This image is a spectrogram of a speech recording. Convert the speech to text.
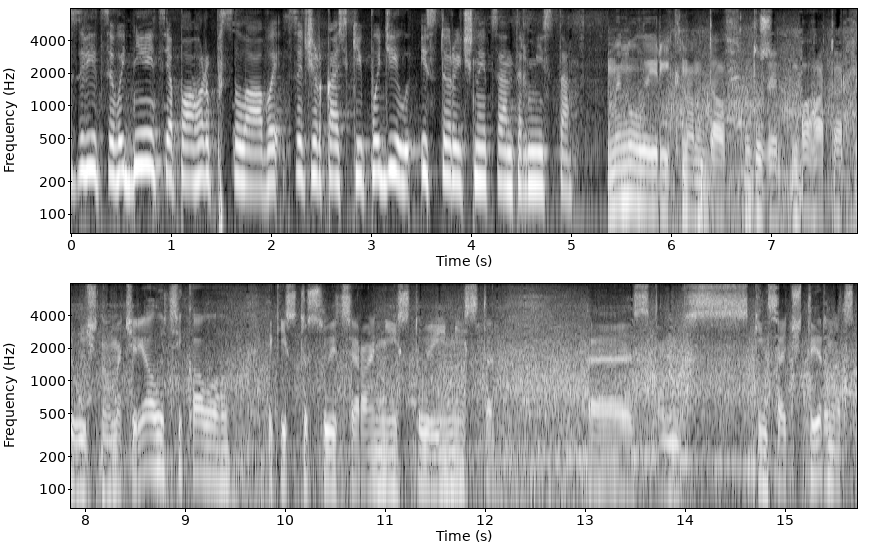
Звідси видніється пагорб слави. Це Черкаський поділ, історичний центр міста. Минулий рік нам дав дуже багато археологічного матеріалу цікавого, який стосується ранньої історії міста. Е, Там, з кінця 14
